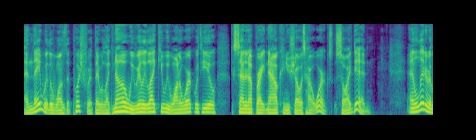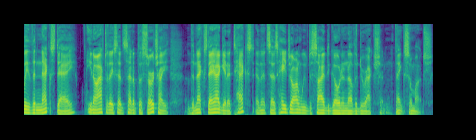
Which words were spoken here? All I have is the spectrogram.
And they were the ones that pushed for it. They were like, no, we really like you. We want to work with you. Set it up right now. Can you show us how it works? So I did. And literally the next day, you know, after they said set up the search, I the next day I get a text and it says, Hey John, we've decided to go in another direction. Thanks so much.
